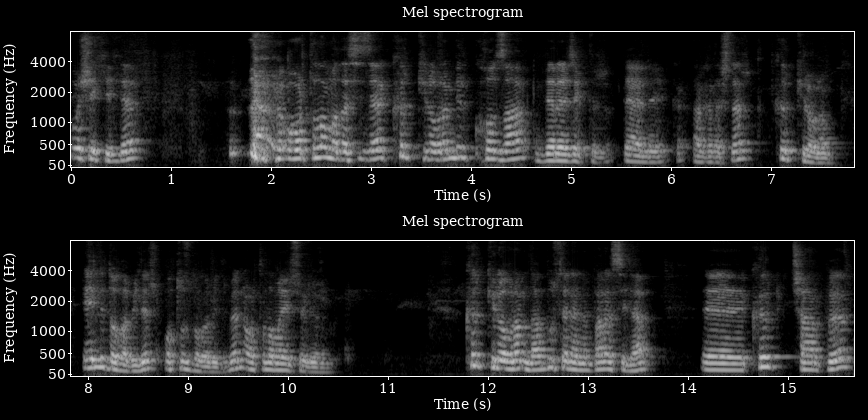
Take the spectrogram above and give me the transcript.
o şekilde ortalamada size 40 kilogram bir koza verecektir değerli arkadaşlar. 40 kilogram. 50 de olabilir, 30 da olabilir. Ben ortalamayı söylüyorum. 40 kilogram da bu senenin parasıyla e, 40 çarpı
